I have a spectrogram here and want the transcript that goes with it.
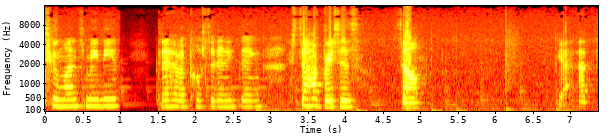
two months maybe that I haven't posted anything. I still have braces, so yeah, that's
